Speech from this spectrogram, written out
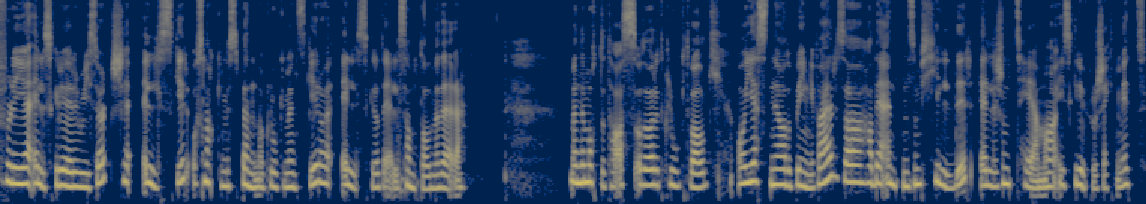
fordi jeg elsker å gjøre research, jeg elsker å snakke med spennende og kloke mennesker, og jeg elsker å dele samtaler med dere. Men det måtte tas, og det var et klokt valg. Og gjestene jeg hadde på Ingefær, så hadde jeg enten som kilder eller som tema i skriveprosjektet mitt.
